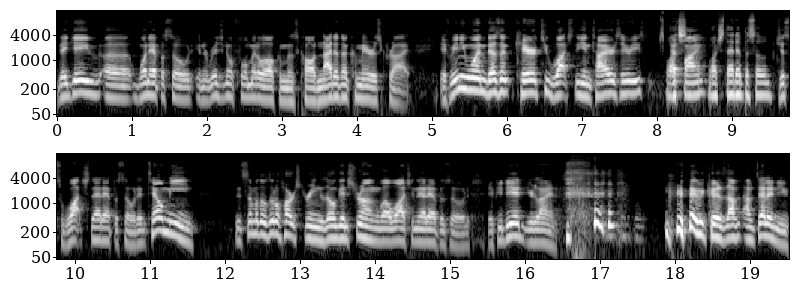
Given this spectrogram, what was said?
They gave uh, one episode in original Full Metal Alchemist called Night of the Chimera's Cry. If anyone doesn't care to watch the entire series, Watch, that's fine. Watch that episode. Just watch that episode and tell me that some of those little heartstrings don't get strung while watching that episode. If you did, you're lying. because I'm, I'm telling you,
